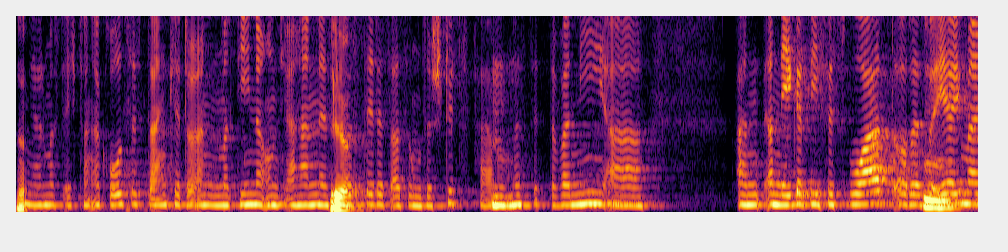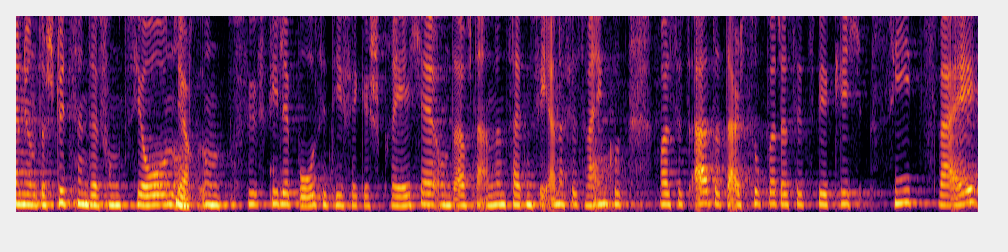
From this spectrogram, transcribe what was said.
ja. ja du musst echt sagen, ein großes Danke da an Martina und Johannes, dass die das also unterstützt haben. Mhm. Weißt du, da war nie... Äh, ein, ein, negatives Wort oder es war mhm. eher immer eine unterstützende Funktion ja. und, und, viele positive Gespräche. Und auf der anderen Seite für Erna fürs Weingut war es jetzt auch total super, dass jetzt wirklich Sie zwei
